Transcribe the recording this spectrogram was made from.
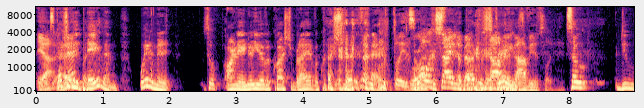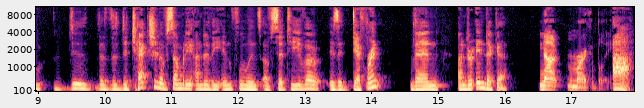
Yeah. Especially exactly. pay them. Wait a minute. So, Arnie, I know you have a question, but I have a question. please. We're all excited about, about the this topic, strains. obviously. so, do do the, the detection of somebody under the influence of sativa is it different than under indica? Not remarkably. Ah,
